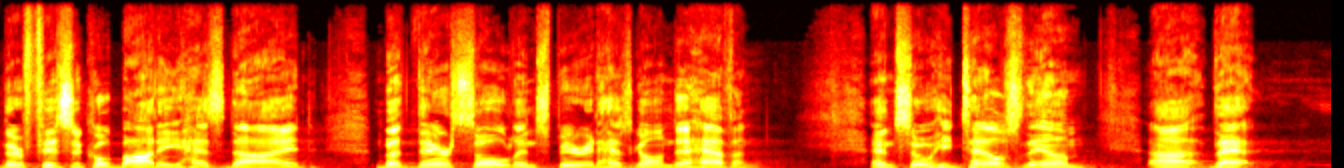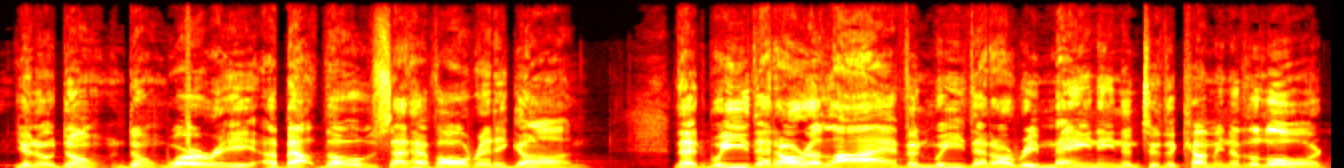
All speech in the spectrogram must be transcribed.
Their physical body has died, but their soul and spirit has gone to heaven. And so he tells them uh, that, you know, don't, don't worry about those that have already gone, that we that are alive and we that are remaining unto the coming of the Lord,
